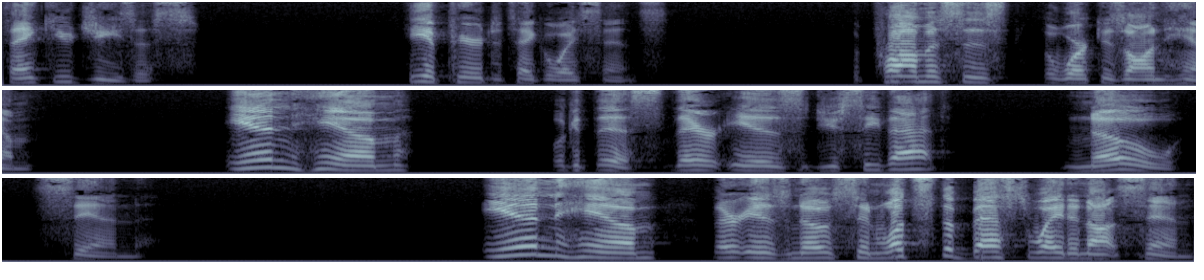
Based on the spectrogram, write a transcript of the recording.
Thank you, Jesus. He appeared to take away sins. The promises, the work is on him. In him, look at this, there is, do you see that? No sin. In him, there is no sin. What's the best way to not sin?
